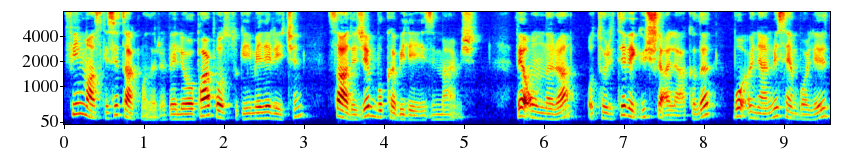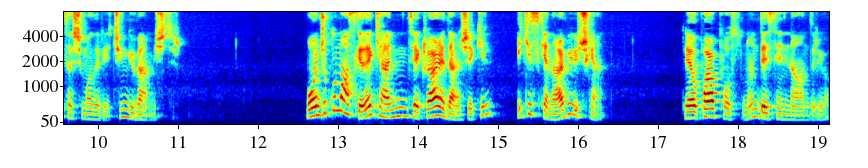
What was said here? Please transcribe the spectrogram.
fil maskesi takmaları ve leopar postu giymeleri için sadece bu kabileye izin vermiş ve onlara otorite ve güçle alakalı bu önemli sembolleri taşımaları için güvenmiştir. Boncuklu maskede kendini tekrar eden şekil ikizkenar bir üçgen. Leopar postunun desenini andırıyor.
